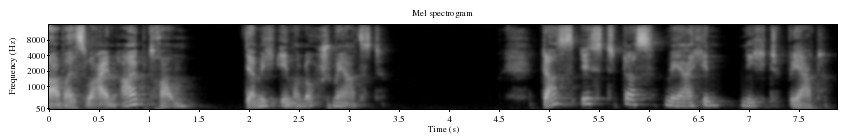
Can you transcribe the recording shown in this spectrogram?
aber es war ein Albtraum, der mich immer noch schmerzt. Das ist das Märchen nicht wert.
